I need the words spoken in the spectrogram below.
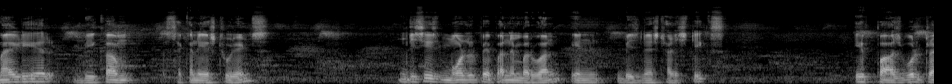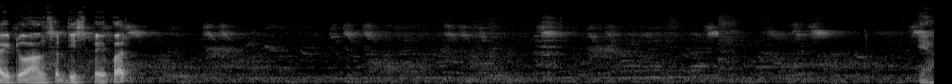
My dear B.Com second year students, this is model paper number one in business statistics. If possible, try to answer this paper. Yeah.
